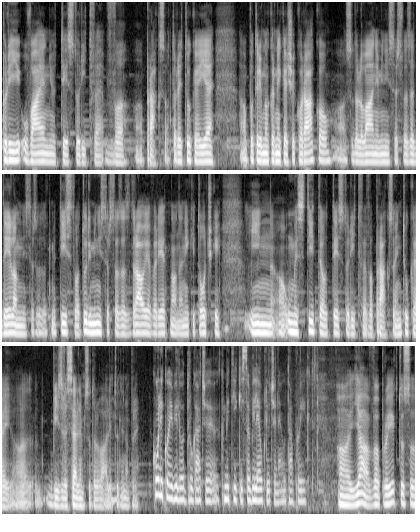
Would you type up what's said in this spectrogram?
pri uvajanju te storitve v prakso. Torej, tukaj je potrebno kar nekaj še korakov, sodelovanje Ministrstva za delo, Ministrstva za kmetijstvo, tudi Ministrstva za zdravje, verjetno na neki točki, in umestitev te storitve v prakso. In tukaj bi z veseljem sodelovali tudi naprej. Koliko je bilo drugače kmetij, ki so bile vključene v ta projekt? Uh, ja, v projektu so,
